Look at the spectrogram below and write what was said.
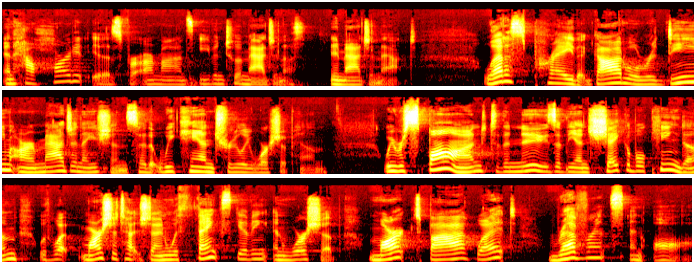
And how hard it is for our minds even to imagine us imagine that. Let us pray that God will redeem our imagination so that we can truly worship him. We respond to the news of the unshakable kingdom with what Marcia touched on with thanksgiving and worship, marked by what? Reverence and awe.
